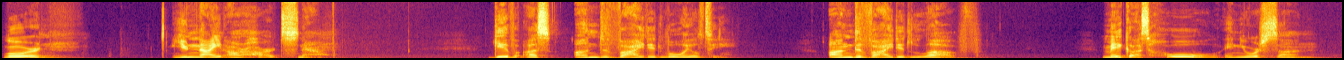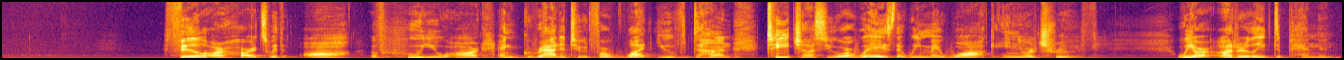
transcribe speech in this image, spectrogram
Lord, unite our hearts now. Give us undivided loyalty, undivided love. Make us whole in your Son Fill our hearts with awe of who you are and gratitude for what you've done. Teach us your ways that we may walk in your truth. We are utterly dependent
